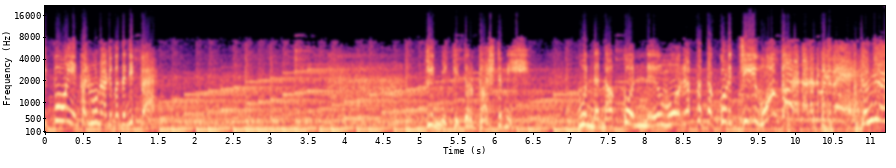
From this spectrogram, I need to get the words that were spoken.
இப்பவும் என் கண் முன்னாடி வந்து நிப்ப ಕಿದುರ್ಗಾಷ್ಟಮಿ ಮುನ್ನ ಕೊನ್ನೆ ಓ ರಕ್ತದ ಕುಡಿಚಿ ಓಂಕಾರ ನನ್ನನ್ನು ಬಿಡುವೆ ಗಂಗೆ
